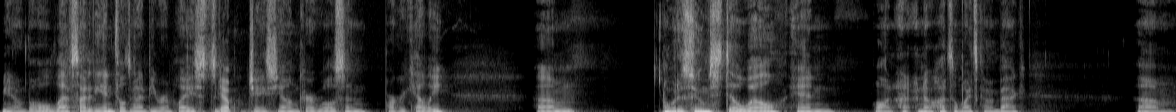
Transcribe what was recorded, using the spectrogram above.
you know the whole left side of the infield is going to be replaced. Yep. Jace Jung, Kurt Wilson, Parker Kelly. Um, I would assume Stilwell and well, I I know Hudson White's coming back. Um,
